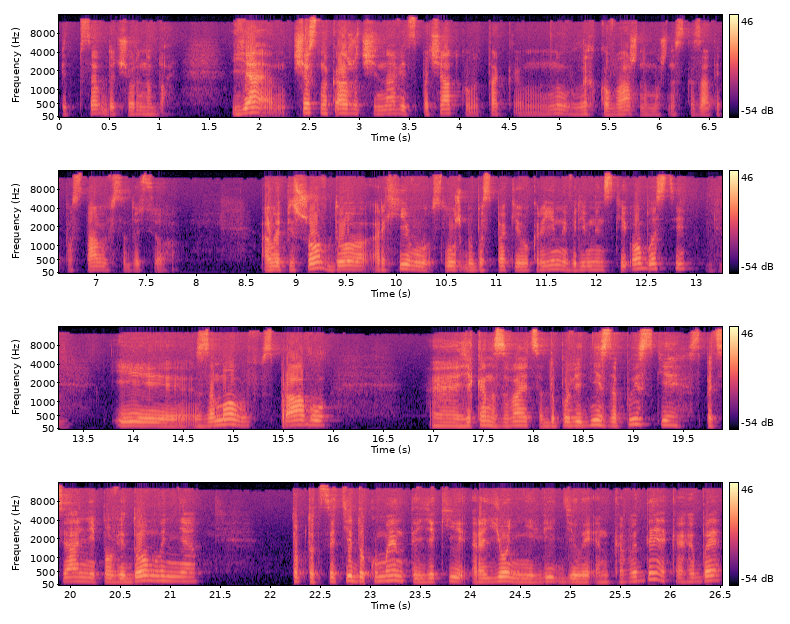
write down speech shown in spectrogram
під псевдо Чорнобай. Я, чесно кажучи, навіть спочатку так ем, ну, легковажно, можна сказати, поставився до цього. Але пішов до архіву Служби безпеки України в Рівненській області і замовив справу, е, яка називається Доповідні записки, спеціальні повідомлення. Тобто це ті документи, які районні відділи НКВД, КГБ е,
